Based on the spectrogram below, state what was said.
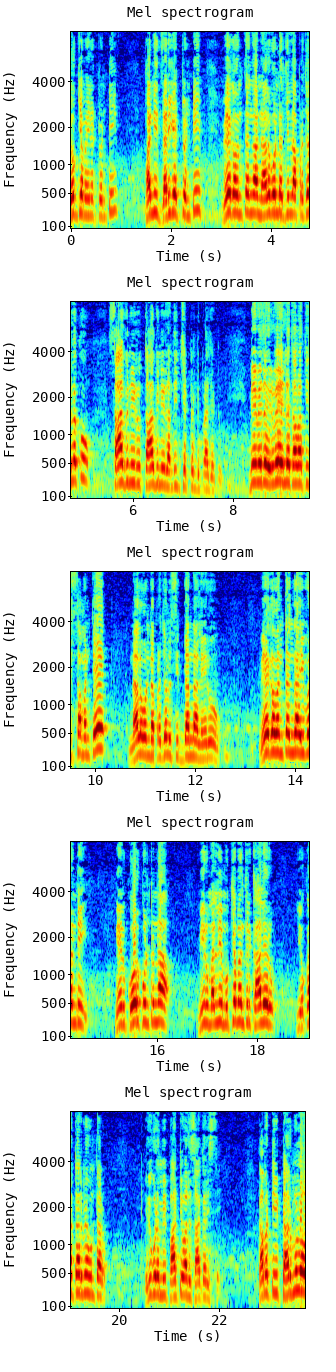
యోగ్యమైనటువంటి పని జరిగేటువంటి వేగవంతంగా నల్గొండ జిల్లా ప్రజలకు సాగునీరు తాగునీరు అందించేటువంటి ప్రాజెక్టు. మేమేదో ఇరవై ఏళ్ళ తర్వాత ఇస్తామంటే నల్గొండ ప్రజలు సిద్ధంగా లేరు. వేగవంతంగా ఇవ్వండి. నేను కోరుకుంటున్నా మీరు మళ్ళీ ముఖ్యమంత్రి కాలేరు. ఈ ఒక్క టర్మే ఉంటారు. ఇది కూడా మీ పార్టీ వాళ్ళు సహకరిస్తే. కాబట్టి ఈ టర్ములో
